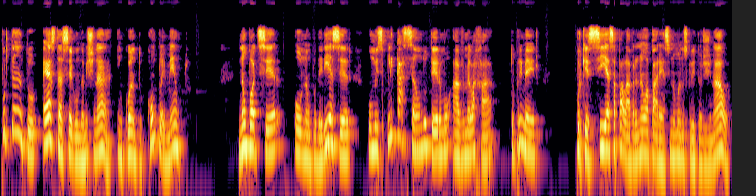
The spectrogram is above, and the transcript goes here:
Portanto, esta segunda Mishnah, enquanto complemento, não pode ser ou não poderia ser uma explicação do termo Ave Melachá do primeiro, porque se essa palavra não aparece no manuscrito original,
